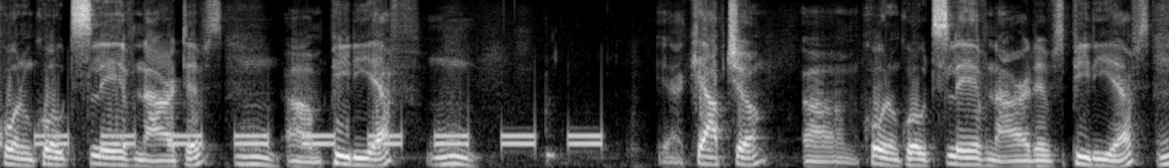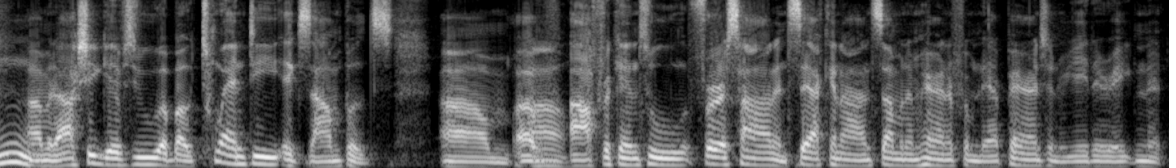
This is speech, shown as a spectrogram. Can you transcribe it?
quote unquote, slave narratives, um, PDF. Yeah, Capture. Um, quote unquote slave narratives PDFs. Um, it actually gives you about 20 examples um, of Wow. Africans who firsthand and secondhand, some of them hearing it from their parents and reiterating it.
